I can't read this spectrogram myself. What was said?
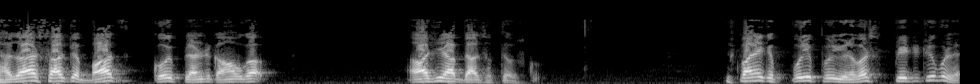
ہزار سال کے بعد کوئی پلانٹ کہاں ہوگا؟ آج ہی آپ ڈال سکتے ہیں اس کو۔ اس پانے کہ پوری پوری یونیورس پریڈیٹیبل ہے۔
